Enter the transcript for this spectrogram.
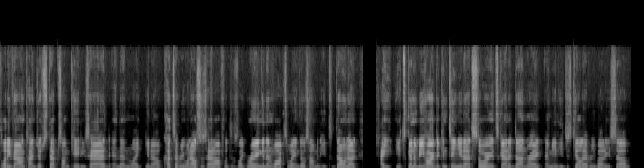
Bloody Valentine just steps on Katie's head and then like, you know, cuts everyone else's head off with his like ring and then walks away and goes home and eats a donut. I it's to be hard to continue that story. It's kind of done, right? I mean, he just killed everybody. So,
